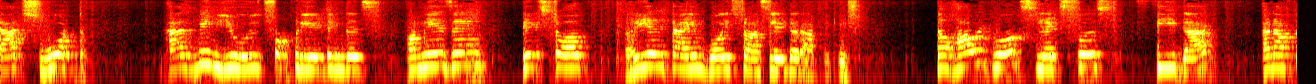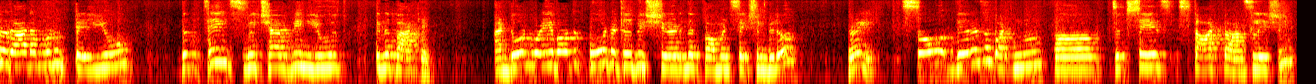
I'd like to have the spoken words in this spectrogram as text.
that's what has been used for creating this amazing desktop real-time voice translator application. Now how it works, let's first see that and after that I'm going to tell you the things which have been used in the backend. And don't worry about the code, it will be shared in the comment section below. Right, so there is a button uh, says start translation.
